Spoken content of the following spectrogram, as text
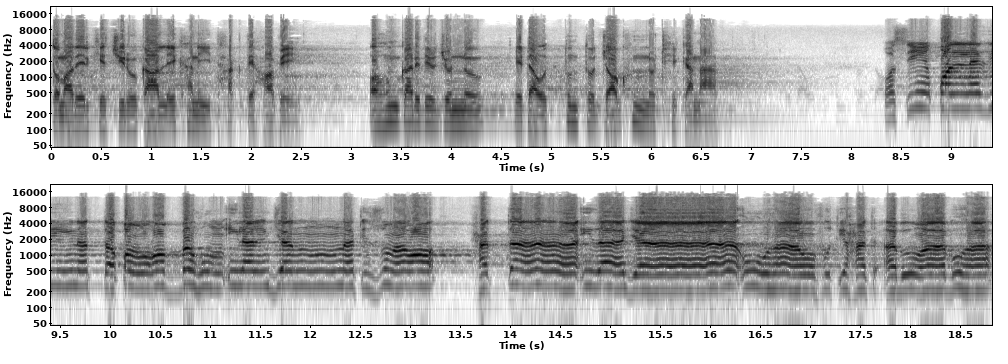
তোমাদেরকে চিরকাল এখানেই থাকতে হবে। অহংকারীদের জন্য এটা অত্যন্ত জঘন্য ঠিকানা। وسيق الذين اتقوا ربهم إلى الجنة زمرا حتى إذا جاءوها وفتحت أبوابها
